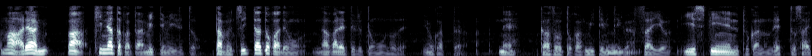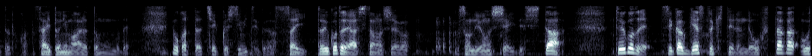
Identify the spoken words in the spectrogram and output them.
まあ、あれは、まあ、気になった方は見てみると、多分ツイッターとかでも流れてると思うので、よかったら、ね、画像とか見てみてくださいよ。ESPN とかのネットサイトとか、サイトにもあると思うので、よかったらチェックしてみてください。ということで、明日の試合は、その4試合でした。ということで、せっかくゲスト来てるんで、お二が、お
